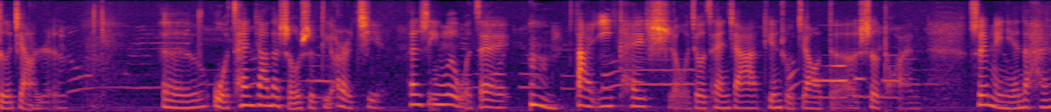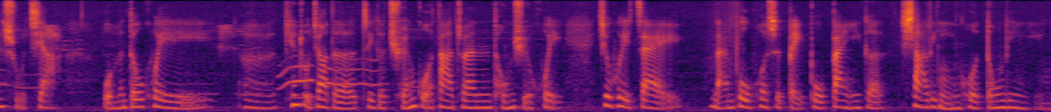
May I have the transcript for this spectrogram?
得奖人。呃，我参加的时候是第二届，但是因为我在 大一开始我就参加天主教的社团，所以每年的寒暑假我们都会呃天主教的这个全国大专同学会就会在南部或是北部办一个夏令营或冬令营，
